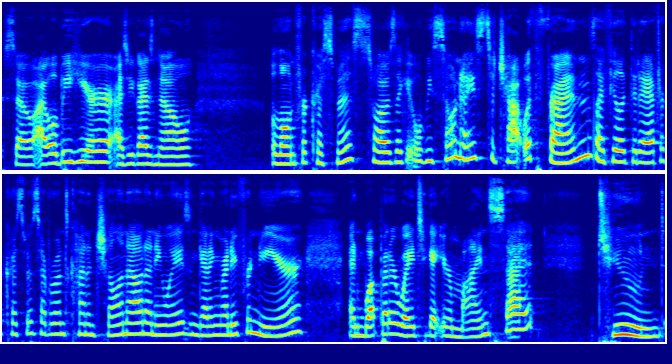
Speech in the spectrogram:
So I will be here, as you guys know, alone for Christmas. So I was like, it will be so nice to chat with friends. I feel like the day after Christmas, everyone's kind of chilling out, anyways, and getting ready for New Year. And what better way to get your mindset tuned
